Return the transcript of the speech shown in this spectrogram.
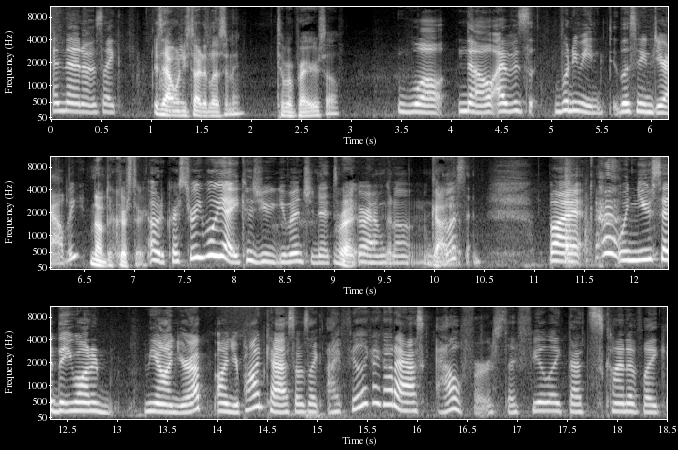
And then I was like, Is that when you started listening to prepare yourself? well, no, I was. What do you mean, listening to your Albie? No, to Christory. Oh, to Christory? Well, yeah, because you you mentioned it. So I'm like, Right. all right, I'm gonna, I'm gonna listen. But when you said that you wanted me on your up on your podcast, I was like, I feel like I gotta ask Al first. I feel like that's kind of like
